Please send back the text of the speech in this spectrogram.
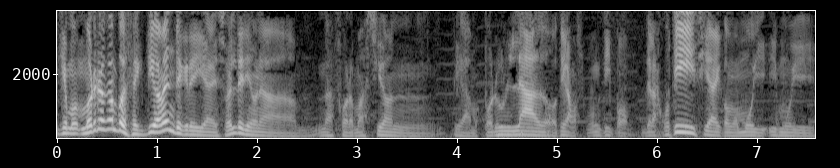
que Moreno Campo efectivamente creía eso. Él tenía una, una formación, digamos, por un lado, digamos, un tipo de la justicia y como muy, y muy,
